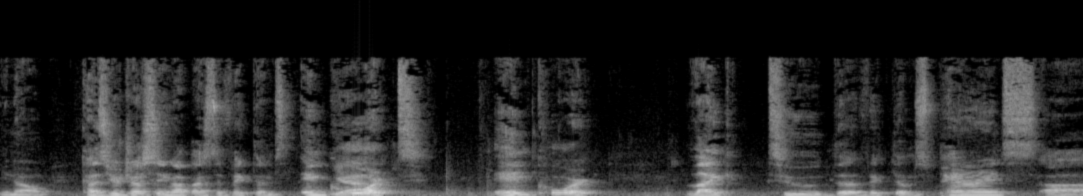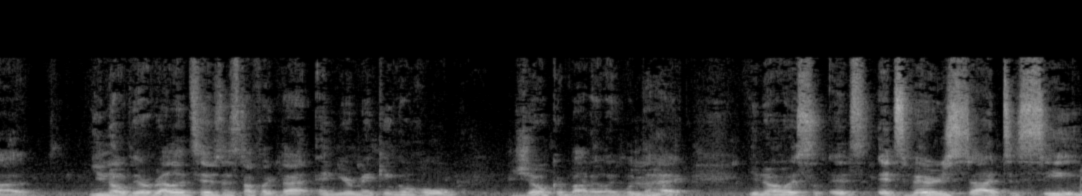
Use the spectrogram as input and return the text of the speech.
you know, cause you're dressing up as the victims in Yeah. court, in court, like to the victims' parents, uh, you know, their relatives and stuff like that, and you're making a whole joke about it. Like, what Mhm. the heck? You know, it's it's it's very sad to see.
